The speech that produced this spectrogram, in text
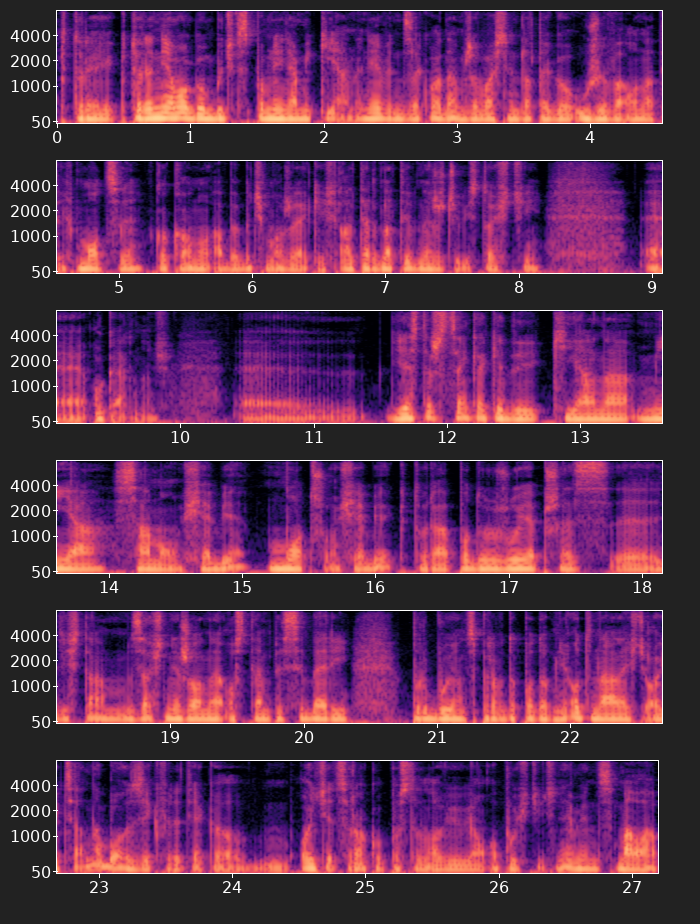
które, które nie mogą być wspomnieniami Kiany, nie? Więc zakładam, że właśnie dlatego używa ona tych mocy kokonu, aby być może jakieś alternatywne rzeczywistości e, ogarnąć. E, jest też scenka, kiedy Kiana mija samą siebie, młodszą siebie, która podróżuje przez e, gdzieś tam zaśnieżone ostępy Syberii, próbując prawdopodobnie odnaleźć ojca, no bo Siegfried jako ojciec roku postanowił ją opuścić, nie? więc mała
